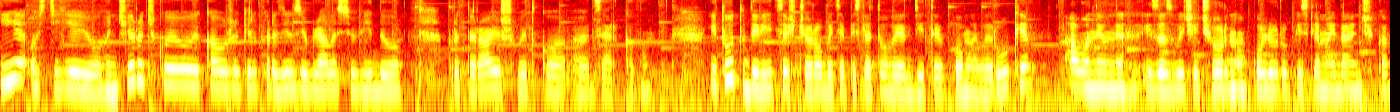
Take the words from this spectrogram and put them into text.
І ось тією ганчірочкою, яка вже кілька разів з'являлась у відео, протираю швидко е, дзеркало. І тут дивіться, що робиться після того, як діти помили руки, а вони в них і зазвичай чорного кольору після майданчика.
